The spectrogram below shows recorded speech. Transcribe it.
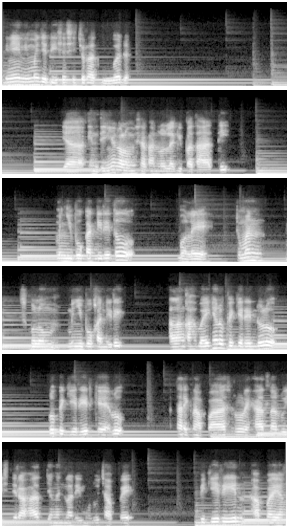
Kayaknya ini mah jadi sesi curhat gue dah ya intinya kalau misalkan lo lagi patah hati menyibukkan diri tuh boleh. Cuman sebelum menyibukkan diri alangkah baiknya lo pikirin dulu. Lo pikirin kayak lo tarik nafas lo rehat lalu istirahat jangan lari mulu capek. Pikirin apa yang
